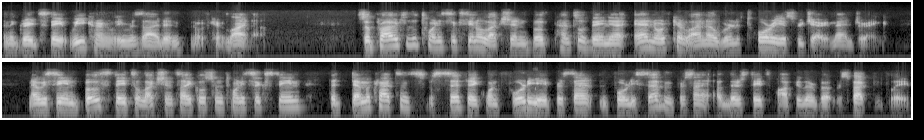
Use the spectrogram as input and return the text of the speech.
and the great state we currently reside in, North Carolina. So prior to the 2016 election, both Pennsylvania and North Carolina were notorious for gerrymandering. Now we see in both states' election cycles from 2016 that Democrats in specific won 48% and 47% of their state's popular vote, respectively.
